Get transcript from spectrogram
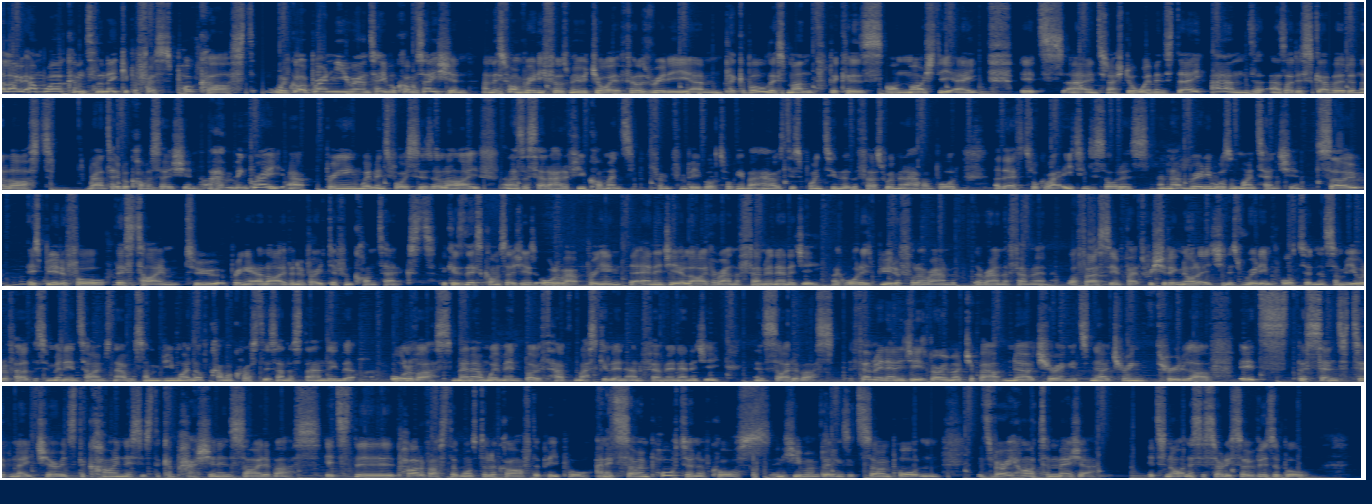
Hello and welcome to the Naked Professors podcast. We've got a brand new roundtable conversation, and this one really fills me with joy. It feels really um, applicable this month because on March the 8th, it's uh, International Women's Day. And as I discovered in the last roundtable conversation, I haven't been great at bringing women's voices alive. And as I said, I had a few comments from, from people talking about how it's disappointing that the first women I have on board are there to talk about eating disorders. And that really wasn't my intention. So it's beautiful this time to bring it alive in a very different context because this conversation is all about bringing the energy alive around the feminine energy. Like what is beautiful around around the feminine? Well, firstly, in fact, we should acknowledge, and it's really important, and some of you will have heard this a million times now, but some of you might not have come across this understanding that all of us, men and women, both have masculine and feminine energy inside of us. The feminine energy is very much about nurturing. It's nurturing through love. It's the sensitive nature, it's the kindness, it's the compassion inside of us. It's the part of us that wants to look after after people. And it's so important, of course, in human beings. It's so important. It's very hard to measure, it's not necessarily so visible.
